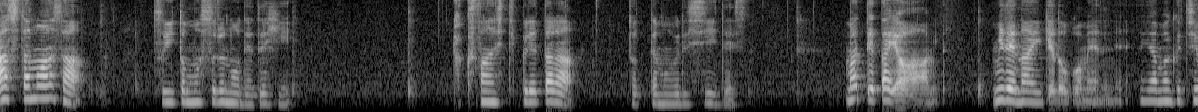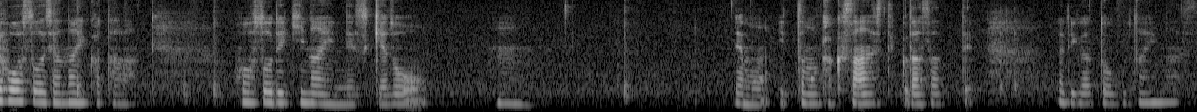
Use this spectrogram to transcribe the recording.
明日の朝ツイートもするのでぜひ拡散してくれたらとっても嬉しいです。待ってたよみたいな。見れないけどごめんね。山口放送じゃない方は放送できないんですけどうん。でもいつも拡散してくださってありがとうございます。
